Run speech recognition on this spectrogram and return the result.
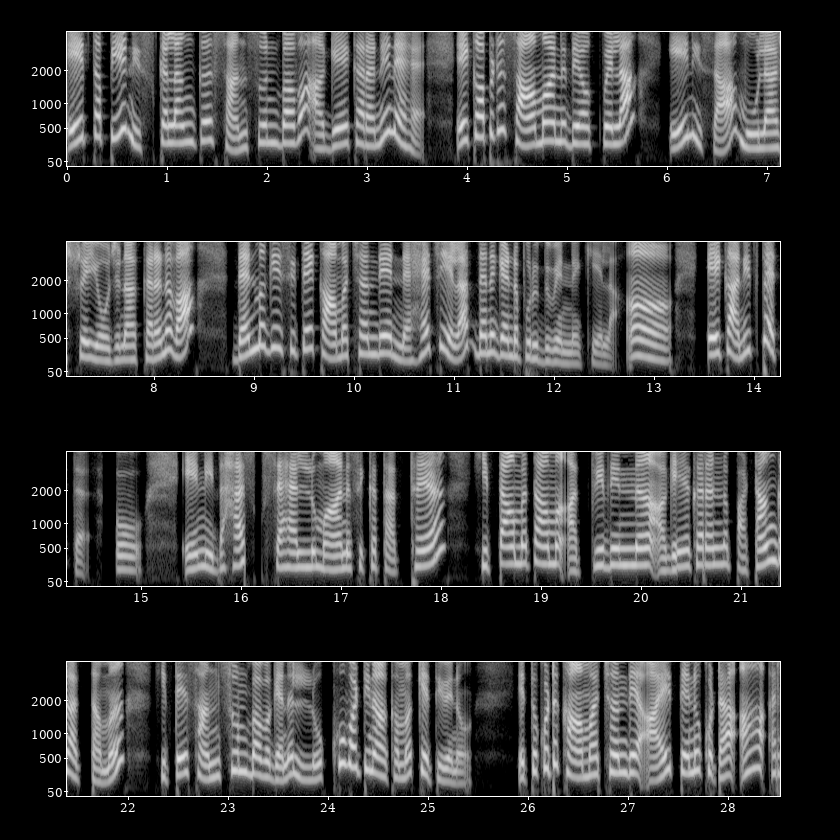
ඒත් අපි නිස්කලංක සංසුන් බව අගය කරන්නේ නැහැ. ඒක අපිට සාමාන්‍ය දෙයක් වෙලා ඒ නිසා මූලාශ්‍රය යෝජනා කරනවා දැන් මගේ සිතේ කාමචන්දේ නැහැ කියලා දැනගන්න පුරුදු වෙන්න කියලා. ආ ඒක අනිත් පැත්ත. ඕ ඒ නිදහස් සැහැල්ලු මානසික තත්ත්වය හිතාමතාම අත්විඳින්න අගය කරන්න පටන් ගත්තම හිතේ සංසුන් බව ගැන ලොකු වටිනාකමක් ඇති වෙනවා. එතකොට කාමචන්දේ ආයෙත් එනකොට ආ අර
